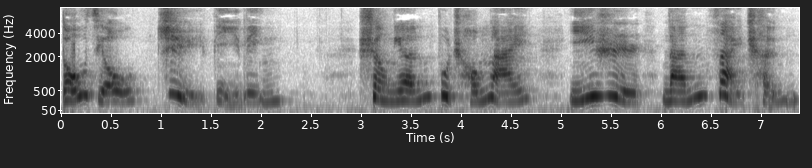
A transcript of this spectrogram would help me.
斗酒俱比邻。盛年不重来，一日难再晨。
